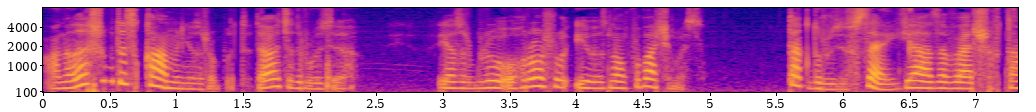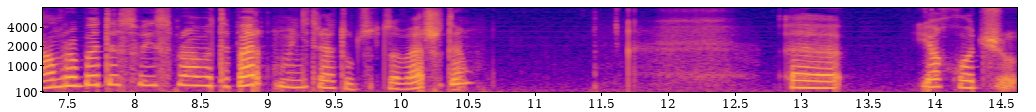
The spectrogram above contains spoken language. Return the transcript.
а не легше буде з каменю зробити. Давайте, друзі. Я зроблю огрошу і знову побачимось. Так, друзі, все. Я завершив там робити свої справи. Тепер мені треба тут завершити. Е, я хочу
